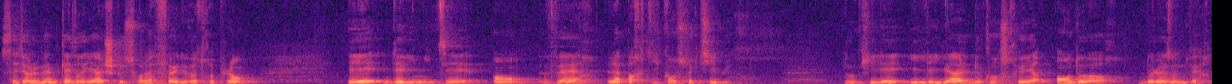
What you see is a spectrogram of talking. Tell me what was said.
c'est-à-dire le même quadrillage que sur la feuille de votre plan, et délimité en vert la partie constructible. Donc il est illégal de construire en dehors de la zone verte.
